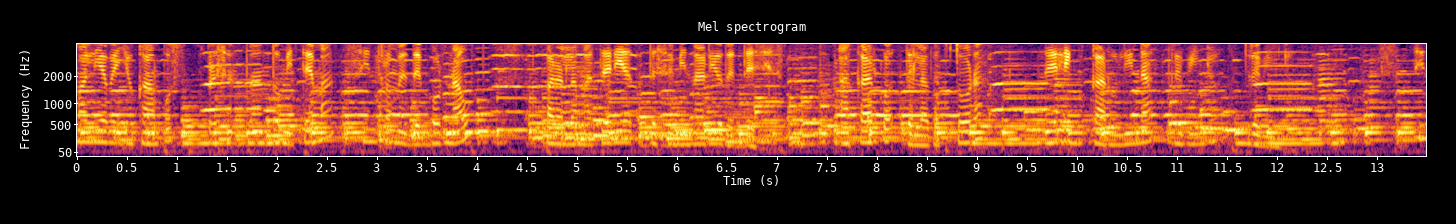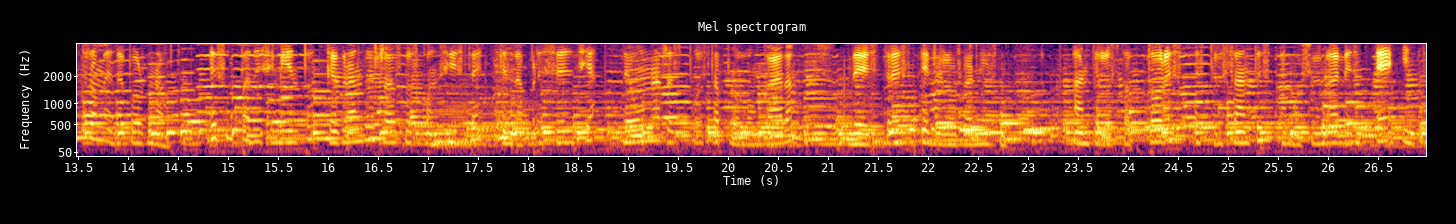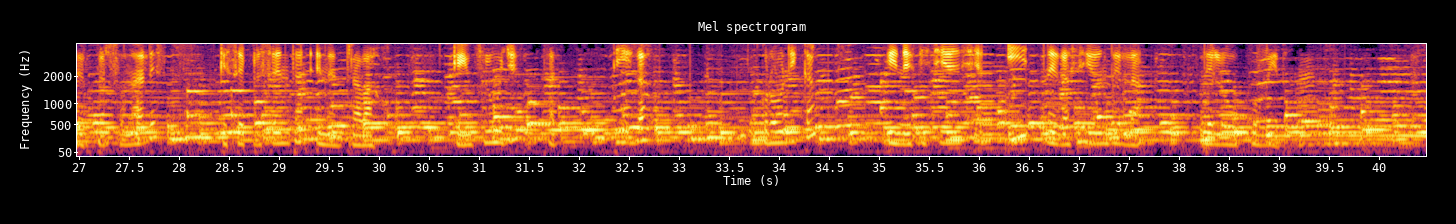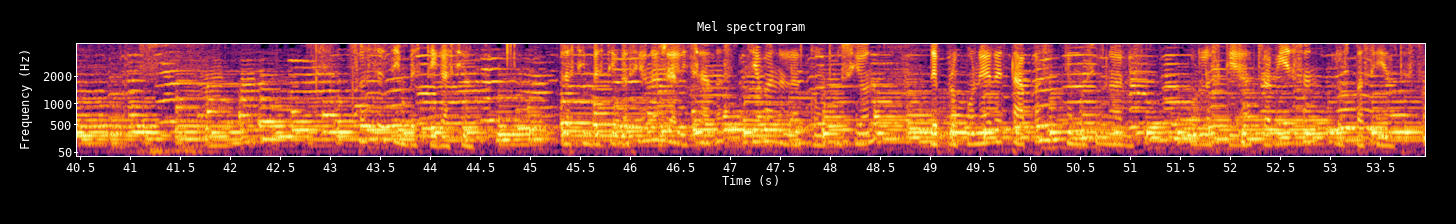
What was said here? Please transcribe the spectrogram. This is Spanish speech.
Amalia Bello Campos presentando mi tema Síndrome de Burnout para la materia de seminario de tesis, a cargo de la doctora Nelly Carolina Treviño Treviño. Síndrome de Burnout es un padecimiento que a grandes rasgos consiste en la presencia de una respuesta prolongada de estrés en el organismo ante los factores estresantes emocionales e interpersonales que se presentan en el trabajo, que influyen fatiga crónica, ineficiencia y negación de, la, de lo ocurrido. Fases de investigación. Las investigaciones realizadas llevan a la conclusión de proponer etapas emocionales por las que atraviesan los pacientes.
